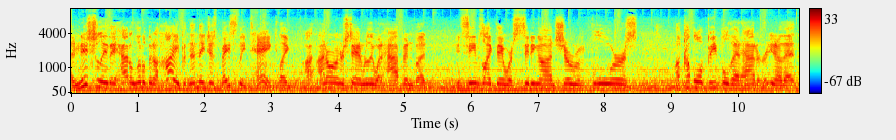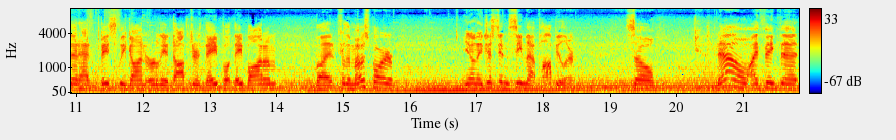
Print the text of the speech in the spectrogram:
initially they had a little bit of hype and then they just basically tanked. Like I, I don't understand really what happened, but it seems like they were sitting on showroom floors. A couple of people that had you know that that had basically gone early adopter, they put they bought them, but for the most part, you know they just didn't seem that popular. So now I think that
